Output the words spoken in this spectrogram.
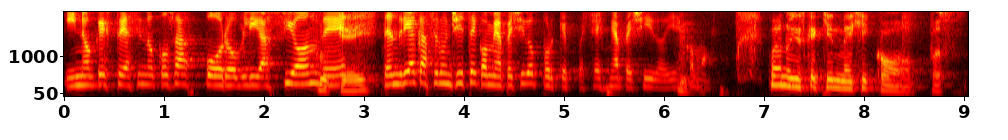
y no que estoy haciendo cosas por obligación de tendría que hacer un chiste con mi apellido porque pues es mi apellido y es como bueno y es que aquí en México pues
